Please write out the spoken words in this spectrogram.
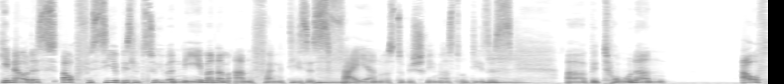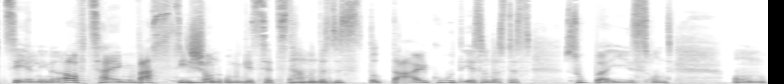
Genau das auch für sie ein bisschen zu übernehmen am Anfang, dieses Mhm. Feiern, was du beschrieben hast, und dieses Mhm. äh, Betonen, aufzählen, ihnen aufzeigen, was sie Mhm. schon umgesetzt haben und dass Mhm. das total gut ist und dass das super ist und und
